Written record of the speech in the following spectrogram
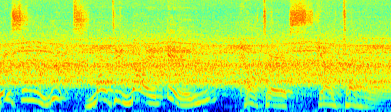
Racing Roots 99 in Helter Skelter.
